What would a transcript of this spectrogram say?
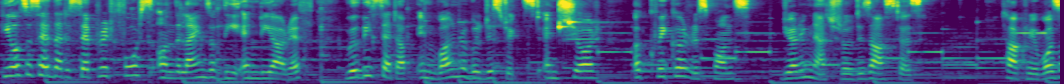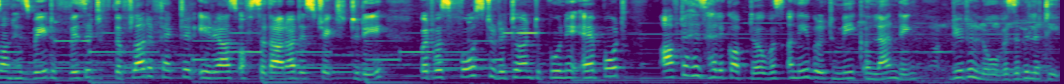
He also said that a separate force on the lines of the NDRF will be set up in vulnerable districts to ensure a quicker response during natural disasters. Thackeray was on his way to visit the flood affected areas of Satara district today but was forced to return to Pune airport after his helicopter was unable to make a landing due to low visibility.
